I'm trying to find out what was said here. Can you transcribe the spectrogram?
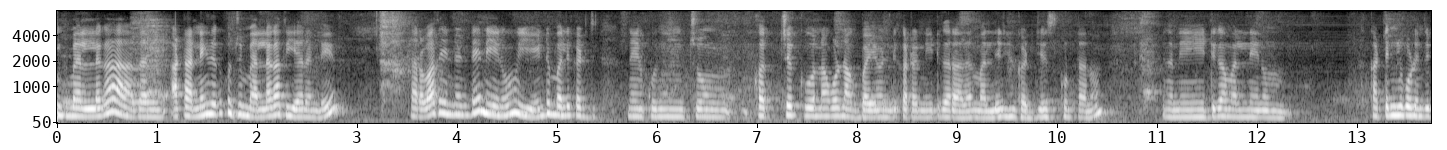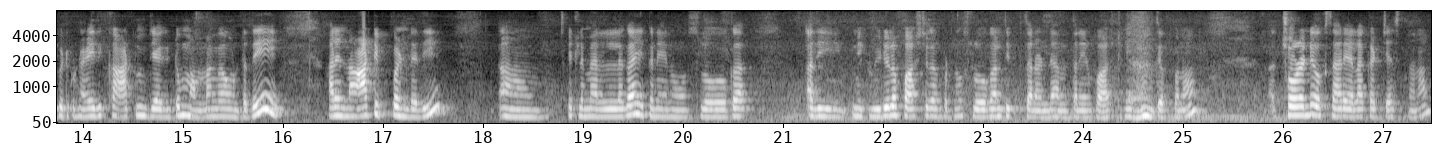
ఇంక మెల్లగా దాన్ని ఆ టర్నింగ్ దగ్గర కొంచెం మెల్లగా తీయాలండి. తర్వాత ఏంటంటే నేను ఏంటి మళ్ళీ కట్ చే- నేను కొంచెం ఖర్చు ఎక్కువ ఉన్నా కూడా నాకు భయం అండి. కట్ట నీట్గా రాదని మళ్ళీ నేను కట్ చేసుకుంటాను. ఇంకా నీట్గా మళ్ళీ నేను కటింగ్లు కూడా ఎందుకు పెట్టుకుంటాను? ఇది కాటన్ జాకెట్ మందంగా ఉంటుంది అని నా టిప్ అండి అది. ఇట్లా మెల్లగా ఇక నేను స్లోగా అది మీకు వీడియోలో ఫాస్ట్గా కనపడుతుంది. స్లోగానే తిప్పుతానండి. అంత నేను ఫాస్ట్గా తిప్పను. చూడండి ఒకసారి ఎలా కట్ చేస్తాను.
